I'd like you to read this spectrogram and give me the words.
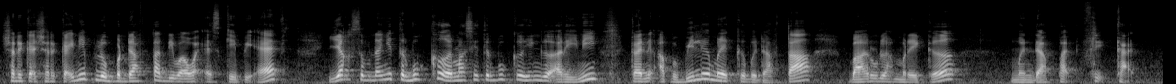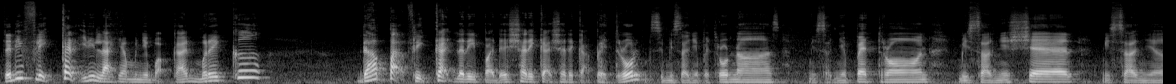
Syarikat-syarikat ini perlu berdaftar di bawah SKPF yang sebenarnya terbuka masih terbuka hingga hari ini kerana apabila mereka berdaftar barulah mereka mendapat fleet card jadi fleet card inilah yang menyebabkan mereka dapat fleet card daripada syarikat-syarikat petrol misalnya Petronas, misalnya Petron, misalnya Shell, misalnya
